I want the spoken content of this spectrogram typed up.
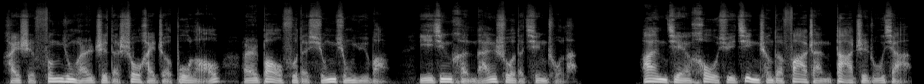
还是蜂拥而至的受害者不劳而报复的熊熊欲望，已经很难说得清楚了。案件后续进程的发展大致如下：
